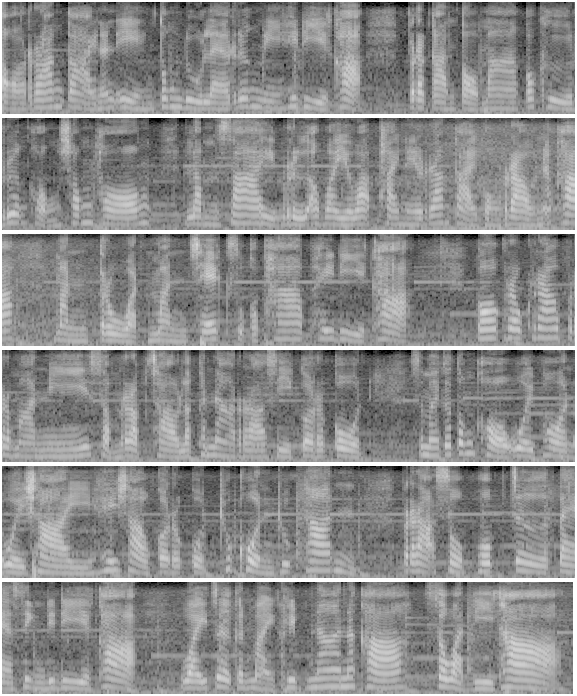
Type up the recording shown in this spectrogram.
ต่อร่างกายนั่นเองต้องดูแลเรื่องนี้ให้ดีค่ะ ประการต่อมาก็คือเรื่องของช่องท้องลำไส้หรืออวัยยวะภายในร่างกายของเรานะคะ มันตรวจมันเช็คสุขภาพให้ดีค่ะ ก็คร่าวๆประมาณนี้สำหรับชาวลัคนาราศีกรกฎ สมัยก็ต้องขออวยพรอวยชัย ให้ชาวกรกฎทุกคนทุกท่าน ประสบพบเจอแต่สิ่งดีๆ ค่ะ ไว้เจอกันใหม่คลิปหน้านะคะ สวัสดีค่ะ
